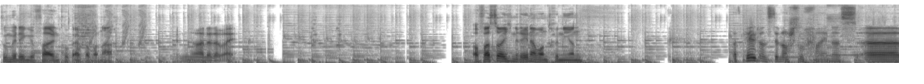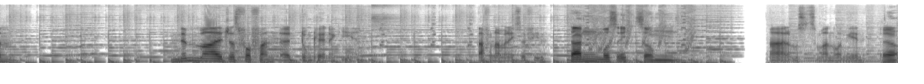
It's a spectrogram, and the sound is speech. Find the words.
Tu mir den Gefallen, guck einfach mal nach. Bin gerade dabei. Auf was soll ich einen Renamon trainieren? Was fehlt uns denn noch so Feines? Ähm, nimm mal just for fun äh, dunkle Energie. Davon haben wir nicht so viel. Dann muss ich zum... Ah, dann musst du zum anderen gehen. Ja.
